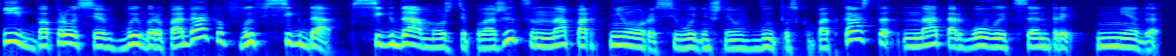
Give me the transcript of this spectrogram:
И в вопросе выбора подарков вы всегда, всегда можете положиться на партнера сегодняшнего выпуска подкаста, на торговые центры «Мега».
